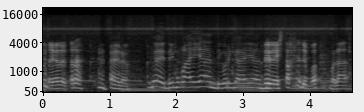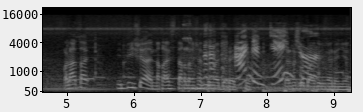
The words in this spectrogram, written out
Patay rin, tara. Ayun o. Hindi, di mo kaya yan. Di ko rin kaya yan. Hindi, na-stuck siya, di ba? Wala, wala ta... Hindi siya. Naka-stuck lang siya dumadiretso. I'm in Pero nagbabago danger! yung ano niyan.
